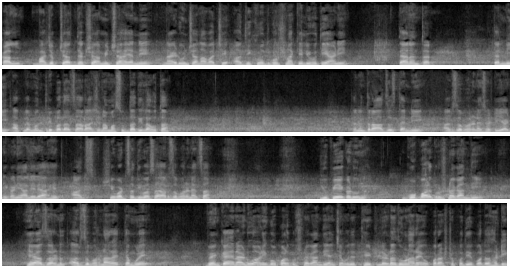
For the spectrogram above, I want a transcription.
काल भाजपचे अध्यक्ष अमित शहा यांनी नायडूंच्या नावाची अधिकृत घोषणा केली होती आणि त्यानंतर त्यांनी आपल्या मंत्रिपदाचा राजीनामा सुद्धा दिला होता. त्यानंतर आजच त्यांनी अर्ज भरण्यासाठी या ठिकाणी आलेले आहेत. आज शेवटचा दिवस आहे अर्ज भरण्याचा. यू पी एकडून गोपाळकृष्ण गांधी हे आज अर्ज अर्ज भरणार आहेत. त्यामुळे व्यंकय्या नायडू आणि गोपाळकृष्ण गांधी यांच्यामध्ये थेट लढत होणार आहे उपराष्ट्रपती पदासाठी.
